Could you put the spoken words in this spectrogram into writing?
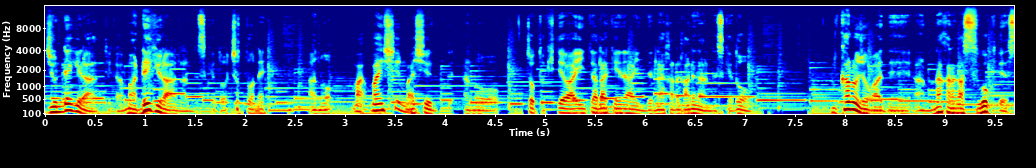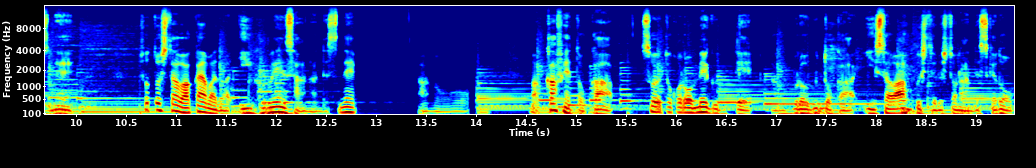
準レギュラーっていうか、まあレギュラーなんですけど、ちょっとね、あの、まあ、毎週毎週、あの、ちょっと来てはいただけないんで、なかなかあれなんですけど、彼女がね、あのなかなかすごくてですね、ちょっとした和歌山ではインフルエンサーなんですね。あの、まあ、カフェとか、そういうところを巡って、あのブログとかインスタをアップしてる人なんですけど、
